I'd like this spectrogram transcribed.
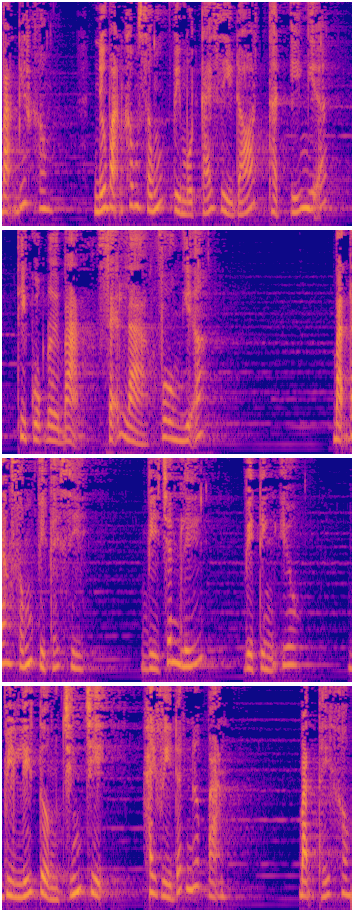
Bạn biết không, nếu bạn không sống vì một cái gì đó thật ý nghĩa, thì cuộc đời bạn sẽ là vô nghĩa. Bạn đang sống vì cái gì? Vì chân lý, vì tình yêu, vì lý tưởng chính trị hay vì đất nước bạn? Bạn thấy không,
